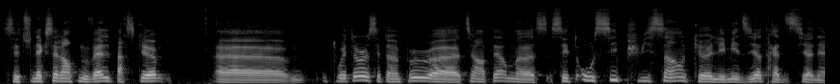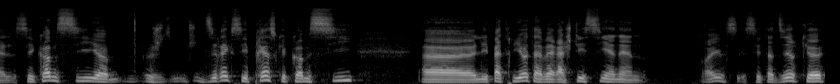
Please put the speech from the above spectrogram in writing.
C'est une excellente nouvelle parce que euh, Twitter, c'est un peu, euh, en termes, c'est aussi puissant que les médias traditionnels. C'est comme si, euh, je, dirais que c'est presque comme si les Patriotes avaient racheté CNN. C'est-à-dire que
